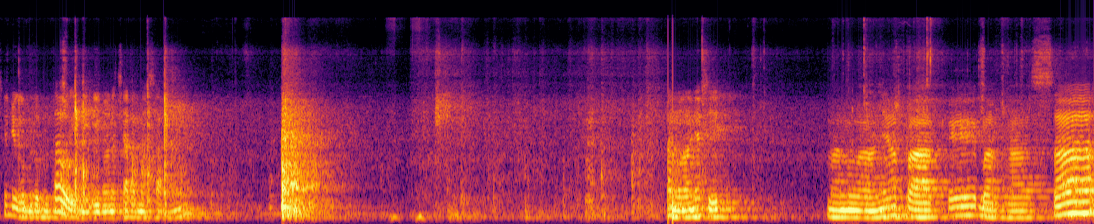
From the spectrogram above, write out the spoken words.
Saya juga belum tahu ini gimana cara masangnya. Manualnya sih. Manualnya pakai bahasa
